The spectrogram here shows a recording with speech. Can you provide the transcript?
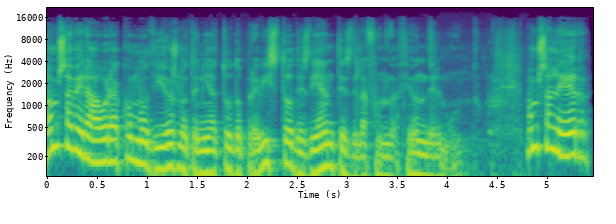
Vamos a ver ahora cómo Dios lo tenía todo previsto desde antes de la fundación del mundo. Vamos a leer,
